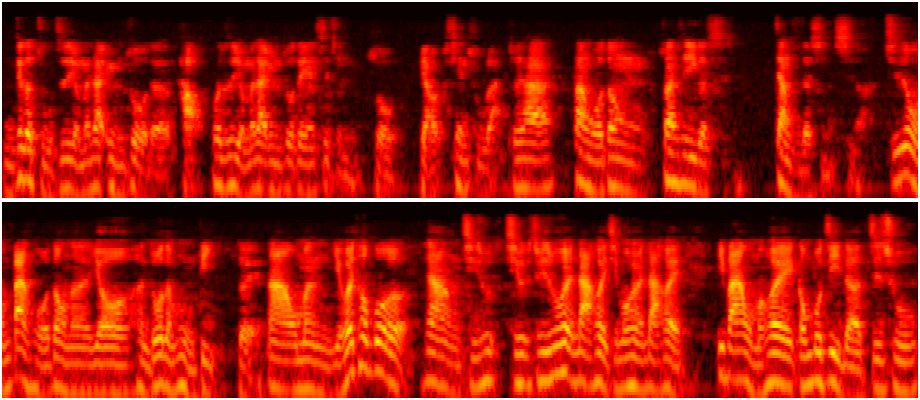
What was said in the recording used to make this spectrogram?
你这个组织有没有在运作的好，或者是有没有在运作这件事情所表现出来，所以它办活动算是一个是这样子的形式啊。其实我们办活动呢有很多的目的，对，那我们也会透过像期初期期初会员大会、期末会员大会，一般我们会公布自己的支出，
